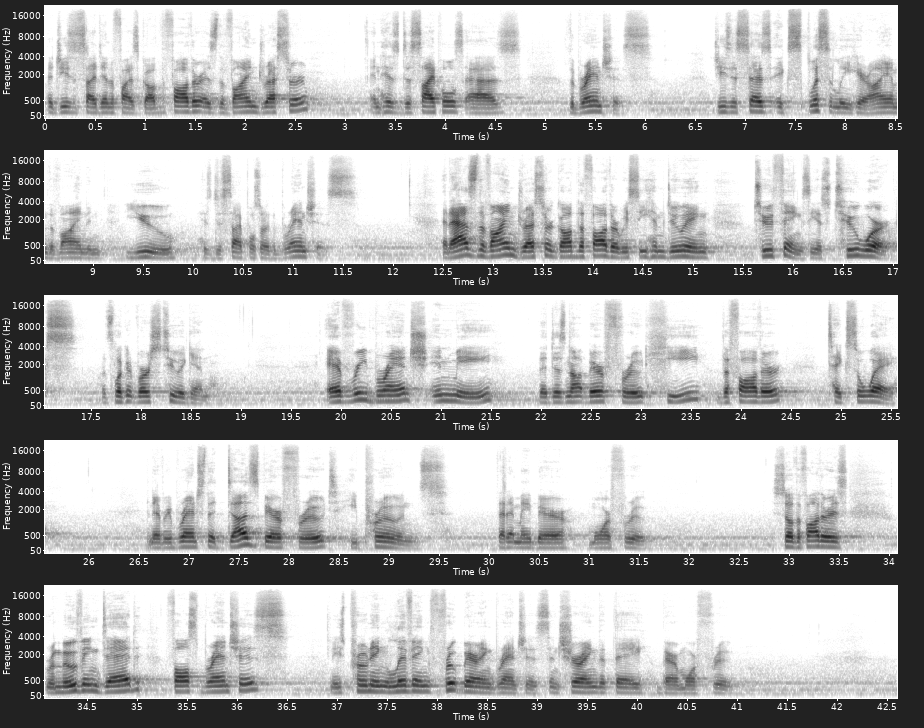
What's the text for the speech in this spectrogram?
that Jesus identifies God the Father as the vine dresser and his disciples as the branches. Jesus says explicitly here, I am the vine, and you, his disciples, are the branches. And as the vine dresser, God the Father, we see him doing two things. He has two works. Let's look at verse 2 again. Every branch in me that does not bear fruit, he, the Father, takes away. And every branch that does bear fruit, he prunes, that it may bear more fruit. So the Father is removing dead, false branches, and he's pruning living, fruit bearing branches, ensuring that they bear more fruit.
